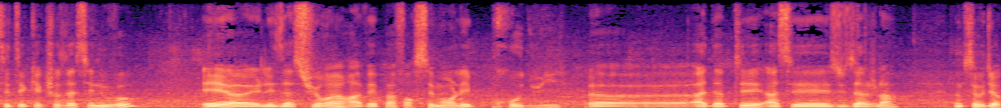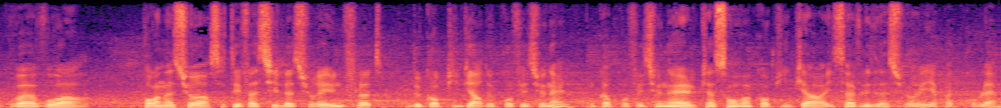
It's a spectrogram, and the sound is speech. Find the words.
C'était quelque chose d'assez nouveau. Et les assureurs n'avaient pas forcément les produits adaptés à ces usages-là. Donc ça veut dire qu'on va avoir pour un assureur, c'était facile d'assurer une flotte de camping-cars de professionnels. Donc un professionnel qui a 120 camping-cars, ils savent les assurer, il n'y a pas de problème.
